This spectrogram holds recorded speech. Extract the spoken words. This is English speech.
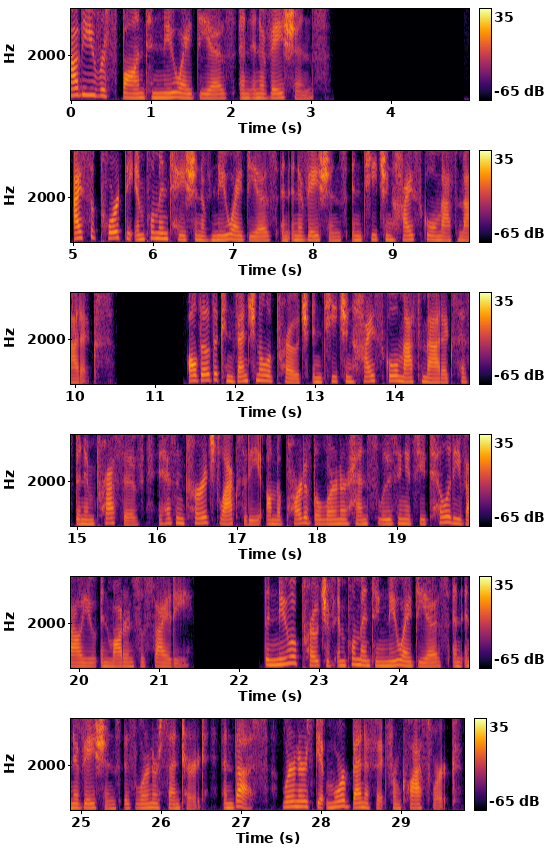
How do you respond to new ideas and innovations? I support the implementation of new ideas and innovations in teaching high school mathematics. Although the conventional approach in teaching high school mathematics has been impressive, it has encouraged laxity on the part of the learner, hence losing its utility value in modern society. The new approach of implementing new ideas and innovations is learner centered, and thus, learners get more benefit from classwork.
